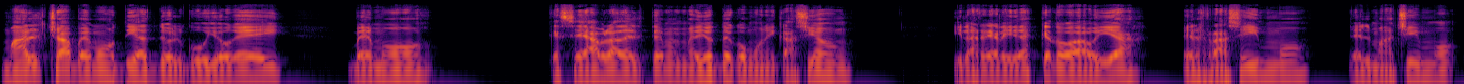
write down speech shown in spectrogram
marchas, vemos días de orgullo gay, vemos que se habla del tema en medios de comunicación y la realidad es que todavía el racismo, el machismo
